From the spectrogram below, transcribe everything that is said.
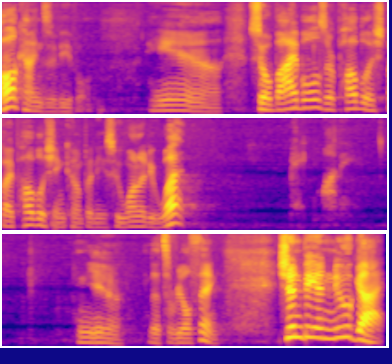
All kinds of evil. Yeah. So Bibles are published by publishing companies who want to do what? Make money. Yeah, that's a real thing. Shouldn't be a new guy.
